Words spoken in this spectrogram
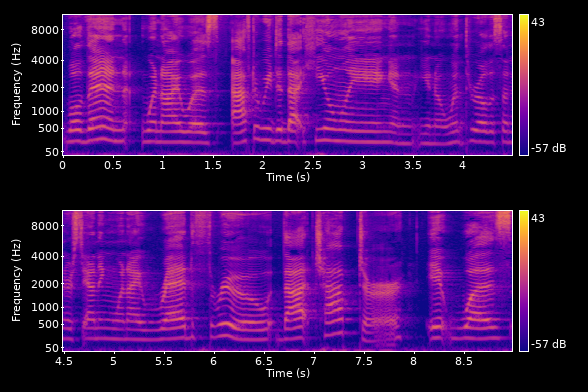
Well, then when I was, after we did that healing and, you know, went through all this understanding, when I read through that chapter, it was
